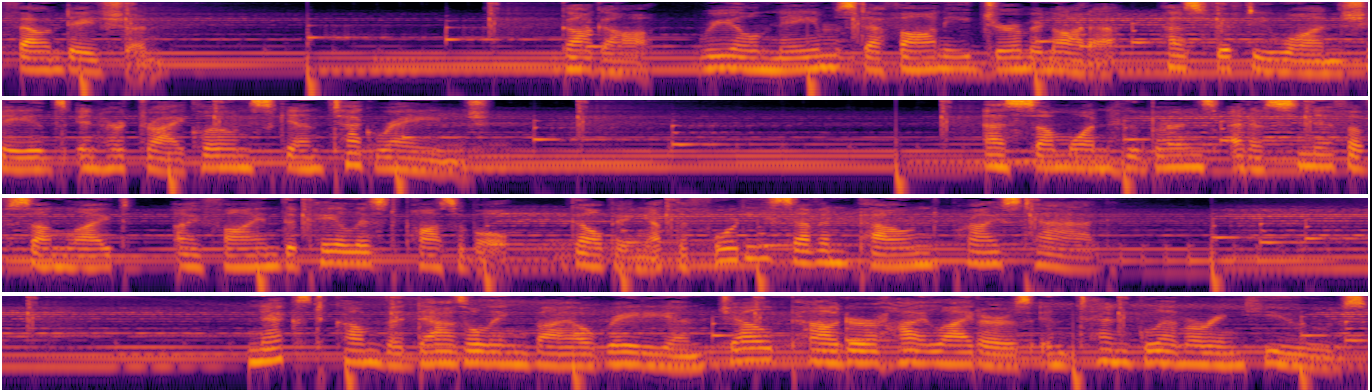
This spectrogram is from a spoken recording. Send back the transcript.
foundation. Gaga, real name Stefani Germanotta, has 51 shades in her Triclone Skin Tech range. As someone who burns at a sniff of sunlight, I find the palest possible, gulping at the £47 price tag. Next come the dazzling Bio Radiant Gel Powder Highlighters in 10 glimmering hues.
